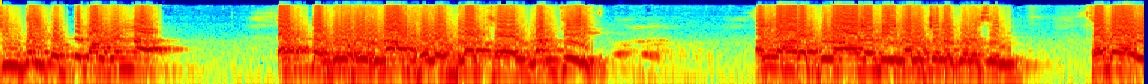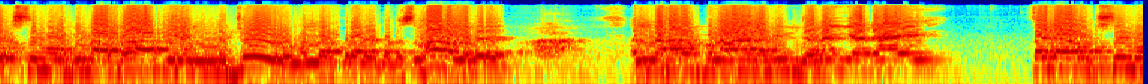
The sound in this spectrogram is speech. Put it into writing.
চিন্তাই করতে পারবেন না। একটা গ্রহের নাম হলো ব্ল্যাক হোল। নাম কি? আল্লাহ রাব্বুল আলামিন আলোচনা করেছেন, ফালা উকসিমু বিমা বাকিয়ান নুজুম আল্লাহর কোরআনের কথা, সুবহানাল্লাহ বলেন। আল্লাহ রাব্বুল আলামিন জানাইয়া দেয়, ফালা উকসিমু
